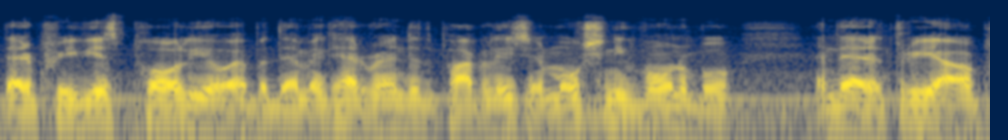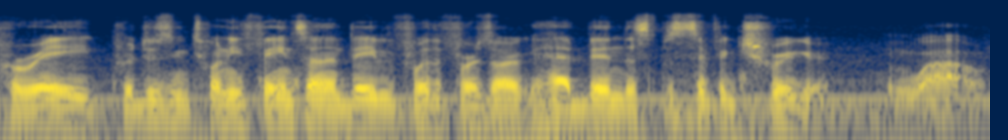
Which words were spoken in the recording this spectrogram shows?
that a previous polio epidemic had rendered the population emotionally vulnerable and that a three hour parade producing 20 faints on the day before the first had been the specific trigger. Wow.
